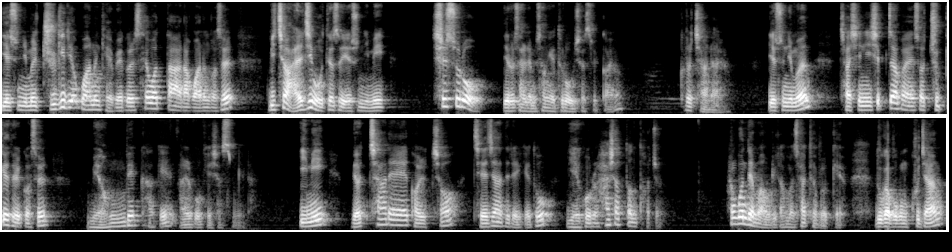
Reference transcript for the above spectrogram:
예수님을 죽이려고 하는 계획을 세웠다라고 하는 것을 미처 알지 못해서 예수님이 실수로 예루살렘 성에 들어오셨을까요? 그렇지 않아요. 예수님은 자신이 십자가에서 죽게 될 것을 명백하게 알고 계셨습니다. 이미 몇 차례에 걸쳐 제자들에게도 예고를 하셨던 터죠. 한 군데만 우리가 한번 살펴볼게요. 누가복음 9장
